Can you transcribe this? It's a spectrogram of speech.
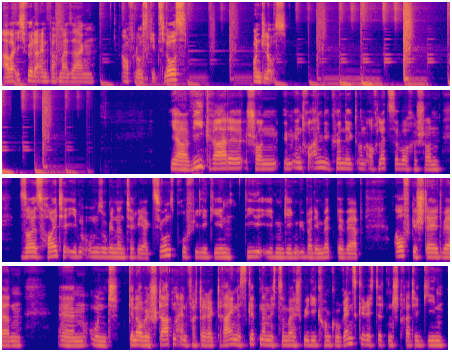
Aber ich würde einfach mal sagen, auf los geht's los und los. Ja, wie gerade schon im Intro angekündigt und auch letzte Woche schon, soll es heute eben um sogenannte Reaktionsprofile gehen, die eben gegenüber dem Wettbewerb aufgestellt werden. Ähm, und genau, wir starten einfach direkt rein. Es gibt nämlich zum Beispiel die konkurrenzgerichteten Strategien.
